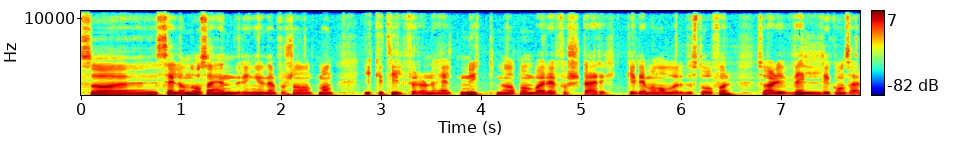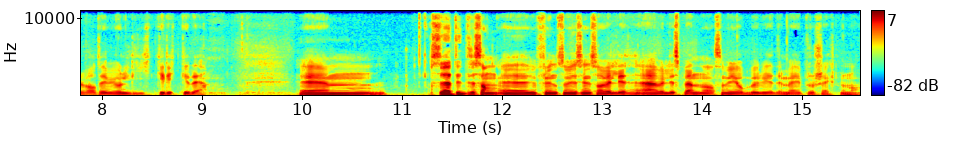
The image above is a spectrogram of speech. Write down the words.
Så eh, selv om det også er endringer i den forstand at man ikke tilfører noe helt nytt, men at man bare forsterker det man allerede står for, så er de veldig konservative og liker ikke det. Um, så det er et interessant uh, funn som vi syns er, er, veldig spennende, og som vi jobber videre med i prosjektene nå.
